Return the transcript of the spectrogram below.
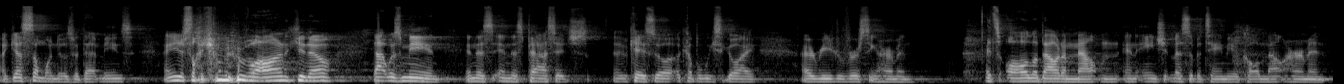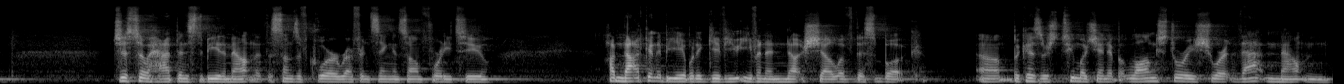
I guess someone knows what that means. And you just like move on, you know? That was me in, in this, in this passage. Okay, so a couple weeks ago, I, I read Reversing Hermon. It's all about a mountain in ancient Mesopotamia called Mount Hermon. Just so happens to be the mountain that the sons of Korah are referencing in Psalm 42. I'm not going to be able to give you even a nutshell of this book um, because there's too much in it. But long story short, that mountain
